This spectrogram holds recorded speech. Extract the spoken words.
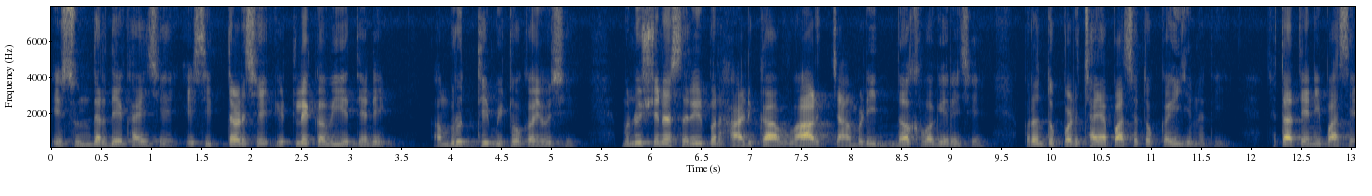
એ સુંદર દેખાય છે. એ શીતળ છે. એટલે કવિએ તેને અમૃતથી મીઠો કહ્યો છે. મનુષ્યના શરીર પર હાડકાં, વાળ, ચામડી, નખ વગેરે છે. પરંતુ પડછાયા પાસે તો કંઈ જ નથી. છતાં તેની પાસે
